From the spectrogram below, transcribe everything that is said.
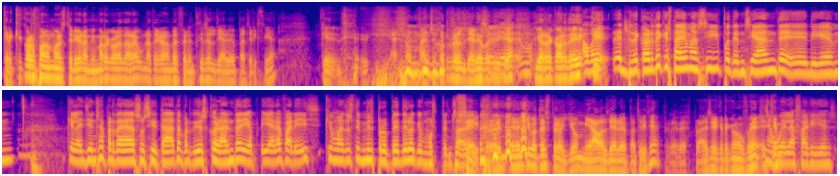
crec que correspon al món exterior. A mi m'ha recordat ara un altre gran referent que és el diari de Patricia, que ja som majors, però el diari de Patricia... ja- Jo recorde A veure, que... recorde que estàvem així potenciant, eh, diguem, que la gent s'apartarà de la societat a partir dels 40 i, i ara pareix que nosaltres estem més propet de lo que mos Sí, pensàvem. però érem, érem xicotets, però jo mirava el diari de Patricia, però després que crec que no ho feien. És Quina que, abuela faries.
